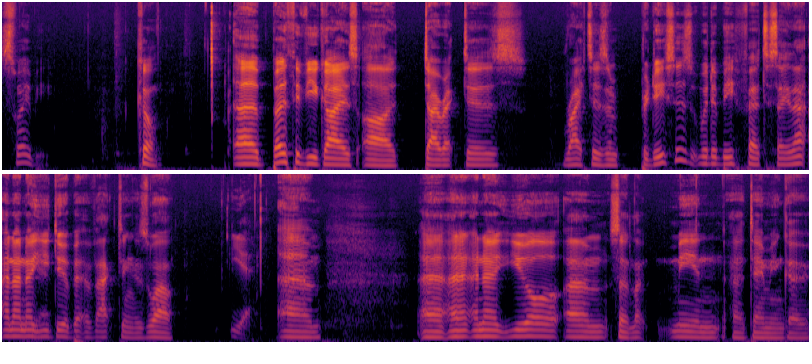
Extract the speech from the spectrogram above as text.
Swaby. Cool. Uh, both of you guys are directors, writers, and producers. Would it be fair to say that? And I know Yeah. you do a bit of acting as well. Yeah. Um, uh, and I know you're um, so like me and uh, Damien go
